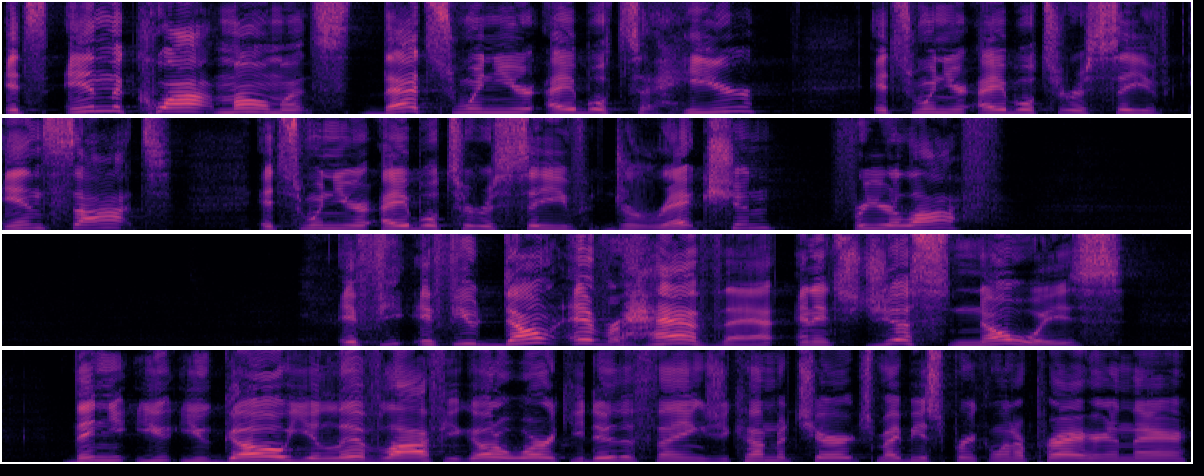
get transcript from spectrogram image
It's in the quiet moments that's when you're able to hear, it's when you're able to receive insight, it's when you're able to receive direction for your life. If you, if you don't ever have that and it's just noise, then you, you, go, you live life, you go to work, you do the things, you come to church, maybe you sprinkle in a prayer here and there,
